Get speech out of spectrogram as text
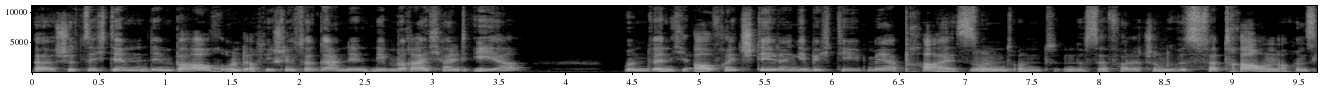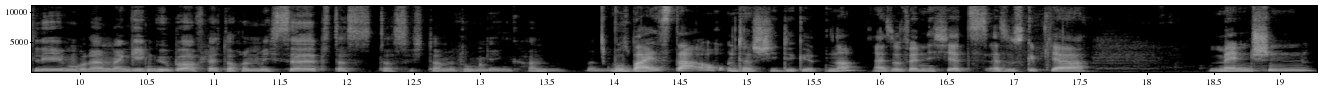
äh, schütze ich den, den Bauch und auch die Geschlechtsorgane, den, den Bereich halt eher. Und wenn ich aufrecht stehe, dann gebe ich die mehr Preis. Mhm. Und, und das erfordert schon ein gewisses Vertrauen, auch ins Leben oder in mein Gegenüber, vielleicht auch in mich selbst, dass, dass ich damit umgehen kann. Wobei es da auch Unterschiede gibt, ne? Also wenn ich jetzt, also es gibt ja Menschen,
